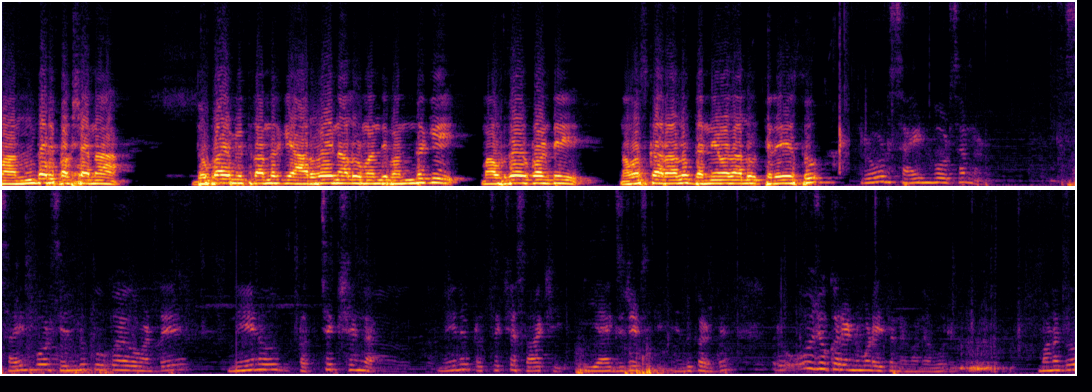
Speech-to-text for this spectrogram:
మా అందరి పక్షాన దుబాయ్ మిత్రులందరికీ అరవై నాలుగు మంది మందికి మా హృదయటువంటి నమస్కారాలు ధన్యవాదాలు తెలియజేస్తూ రోడ్ సైడ్ బోర్డ్స్ అన్నాడు. సైడ్ బోర్డ్స్ ఎందుకు ఉపయోగం అంటే నేను ప్రత్యక్షంగా నేనే ప్రత్యక్ష సాక్షి ఈ యాక్సిడెంట్స్కి. ఎందుకంటే రోజు ఒక రెండు మూడు అవుతున్నాయి మన ఊరిలో. మనకు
